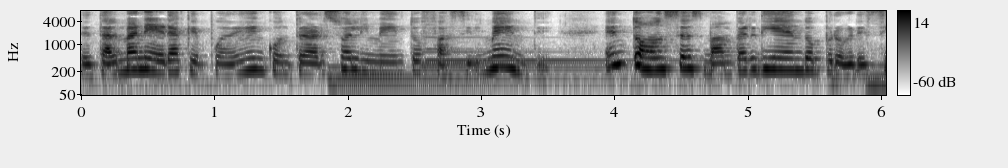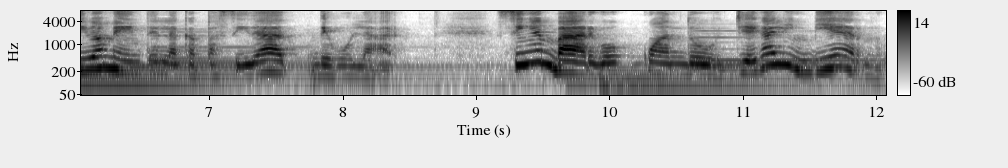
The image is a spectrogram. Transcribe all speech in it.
de tal manera que pueden encontrar su alimento fácilmente. Entonces van perdiendo progresivamente la capacidad de volar. Sin embargo, cuando llega el invierno,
